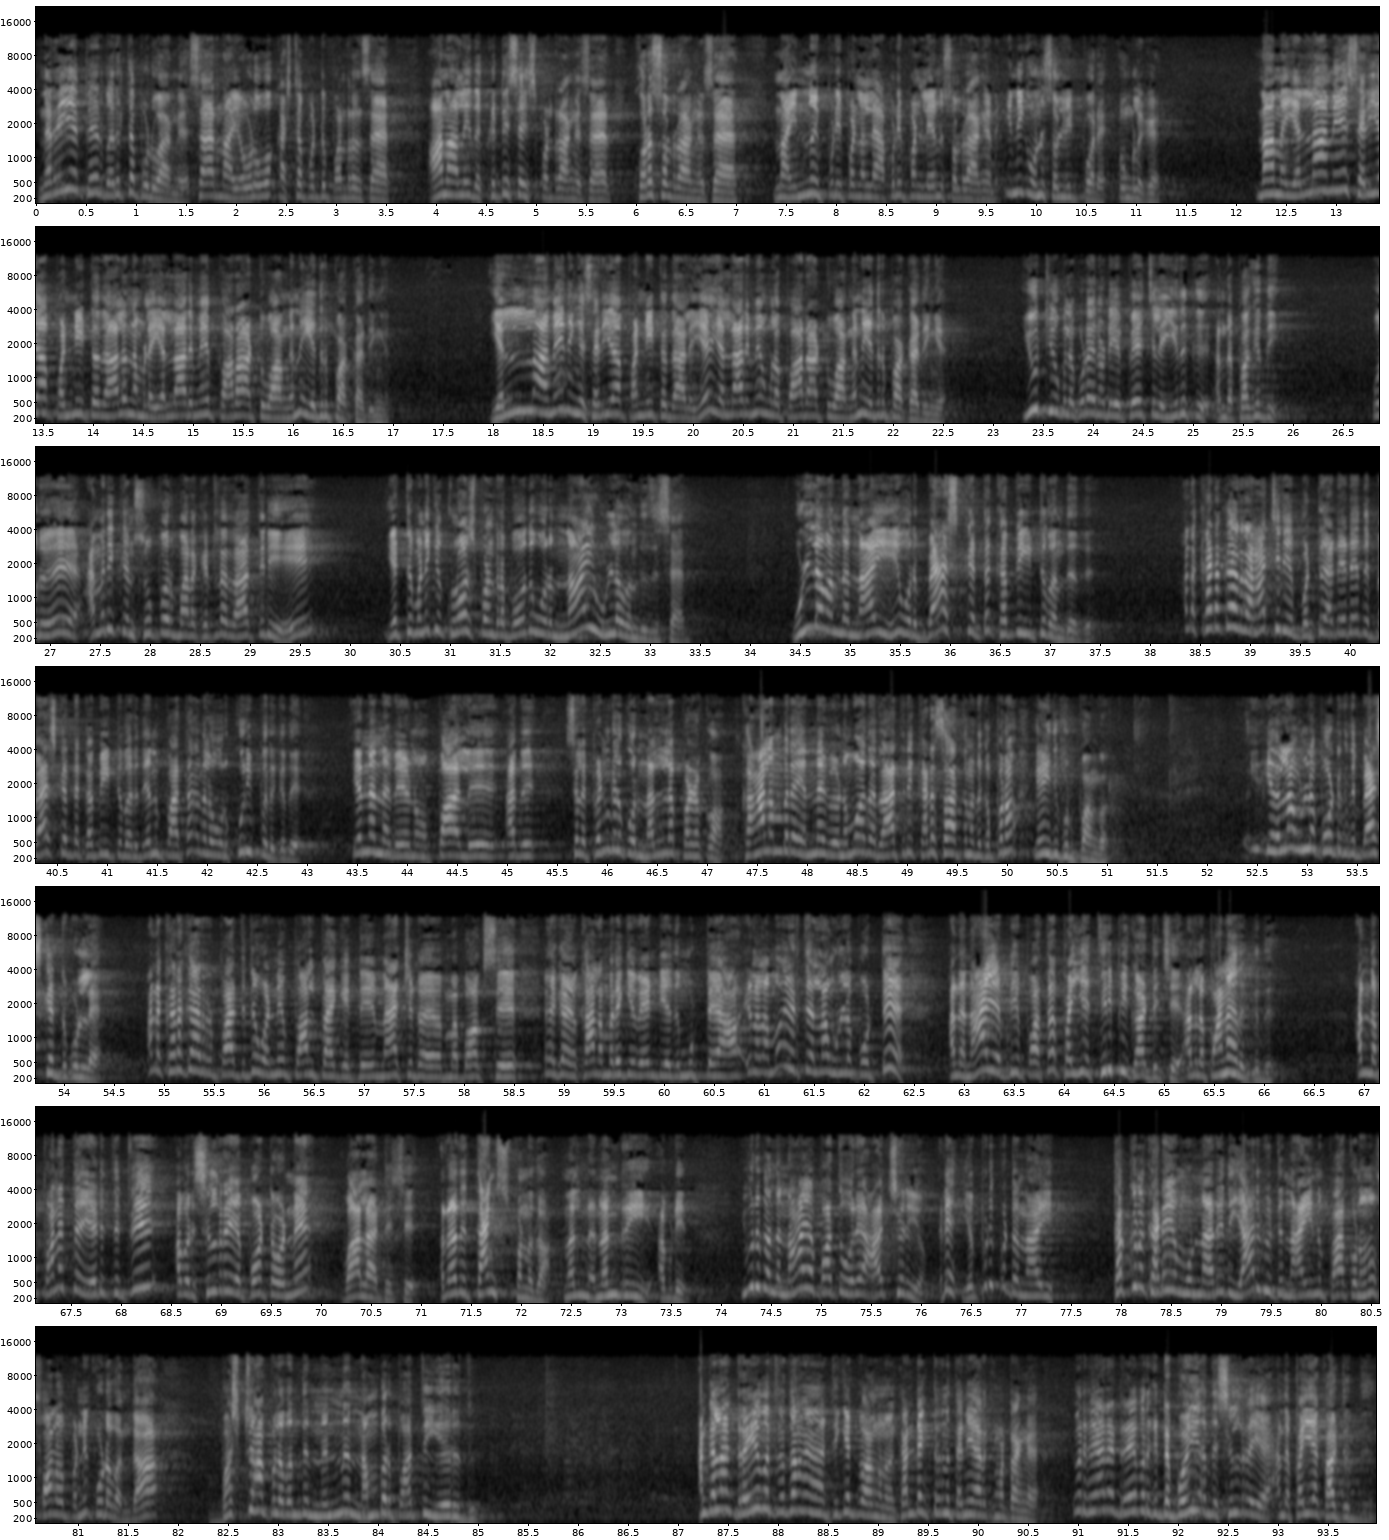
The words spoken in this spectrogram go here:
நிறைய பேர் வருத்தப்படுவாங்க. சார் நான் எவ்வளவோ கஷ்டப்பட்டு பண்றேன் சார். ஆனாலும் இதை கிரிட்டிசைஸ் பண்றாங்க சார். குறை சொல்றாங்க சார். நான் இன்னும் இப்படி பண்ணல அப்படி பண்ணலன்னு சொல்றாங்க. இன்னைக்கு ஒன்று சொல்லிட்டு போறேன் உங்களுக்கு. நாம எல்லாமே சரியா பண்ணிட்டதால நம்மளை எல்லாருமே பாராட்டுவாங்கன்னு எதிர்பார்க்காதீங்க. எல்லாமே நீங்க சரியா பண்ணிட்டதாலேயே எல்லாருமே உங்களை பாராட்டுவாங்கன்னு எதிர்பார்க்காதீங்க. யூடியூப்ல கூட என்னுடைய பேச்சில் இருக்கு அந்த பகுதி. ஒரு அமெரிக்கன் சூப்பர் மார்க்கெட்டில் ராத்திரி எட்டு மணிக்கு க்ளோஸ் பண்ணுற போது ஒரு நாய் உள்ளே வந்தது சார் உள்ளே வந்த நாய் ஒரு பேஸ்கெட்டை கவ்விக்கிட்டு வந்தது. அந்த கடைக்காரர் ஆச்சரியப்பட்டு அடையடே இந்த பேஸ்கெட்டை கவ்விக்கிட்டு வருதுன்னு பார்த்தா அதில் ஒரு குறிப்பு இருக்குது. என்னென்ன வேணும்? பால் அது. சில பெண்களுக்கு ஒரு நல்ல பழக்கம். காலம்பரை என்ன வேணுமோ அதை ராத்திரி கடை சாத்தினதுக்கப்புறம் எழுதி கொடுப்பாங்க. இதெல்லாம் உள்ளே போட்டிருக்குது பேஸ்கெட்டுக்குள்ளே அந்த கடைக்காரர் பார்த்துட்டு உடனே பால் பாக்கெட்டு மேட்ச் பாக்ஸு காலம்பரைக்கு வேண்டியது முட்டை என்னெல்லாமோ எடுத்து எல்லாம் உள்ளே போட்டு அந்த நாயை எப்படி பார்த்தா பையை திருப்பி காட்டுச்சு. அதில் பணம் இருக்குது. அந்த பணத்தை எடுத்துட்டு அவர் சில்லறையை போட்ட உடனே வாலாட்டுச்சு. அதாவது தேங்க்ஸ் பண்ணுதான். நல்ல நன்றி அப்படி இவருக்கு அந்த நாயை பார்த்து ஒரே ஆச்சரியம். அடே எப்படிப்பட்ட நாய்? டக்குன்னு கடையை முன்னாரு இது யார் வீட்டு நாயின்னு பார்க்கணும்னு ஃபாலோ பண்ணி கூட வந்தால் பஸ் ஸ்டாப்பில் வந்து நின்று நம்பர் பார்த்து ஏறுது. அங்கெல்லாம் டிரைவர்கிட்ட தான் டிக்கெட் வாங்கணும். கண்டக்டர்னு தனியாக இருக்க மாட்டாங்க. இவர் நேராக டிரைவர் கிட்ட போய் அந்த சில்லறையை அந்த பைய காட்டுது.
